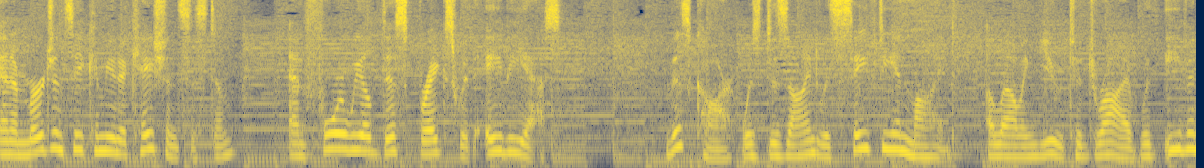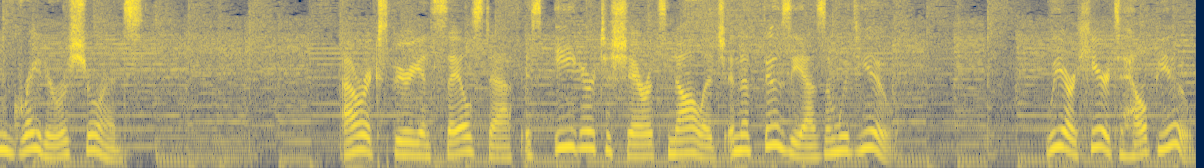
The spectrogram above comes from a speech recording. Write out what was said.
an emergency communication system, and four-wheel disc brakes with ABS. This car was designed with safety in mind, allowing you to drive with even greater assurance. Our experienced sales staff is eager to share its knowledge and enthusiasm with you. We are here to help you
